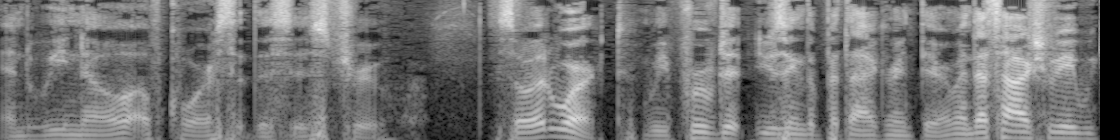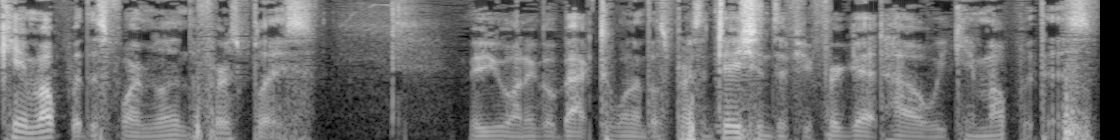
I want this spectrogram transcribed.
And we know, of course, that this is true. So it worked. We proved it using the Pythagorean theorem, and that's how actually we came up with this formula in the first place. Maybe you want to go back to one of those presentations if you forget how we came up with this.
